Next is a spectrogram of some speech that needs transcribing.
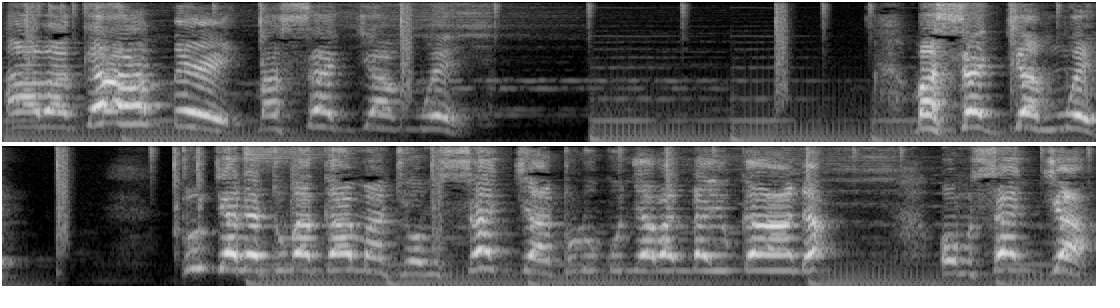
Abagambe basajja mmwe basajja mmwe. Tujja ne tubagamba nti omusajja atulugunya bannayuganda omusajja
